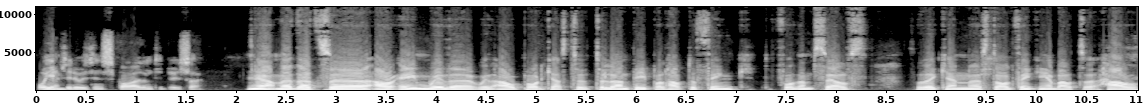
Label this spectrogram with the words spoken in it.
All you have to do is inspire them to do so. Yeah, that, that's uh, our aim with uh, with our podcast to to learn people how to think for themselves so they can uh, start thinking about uh, how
